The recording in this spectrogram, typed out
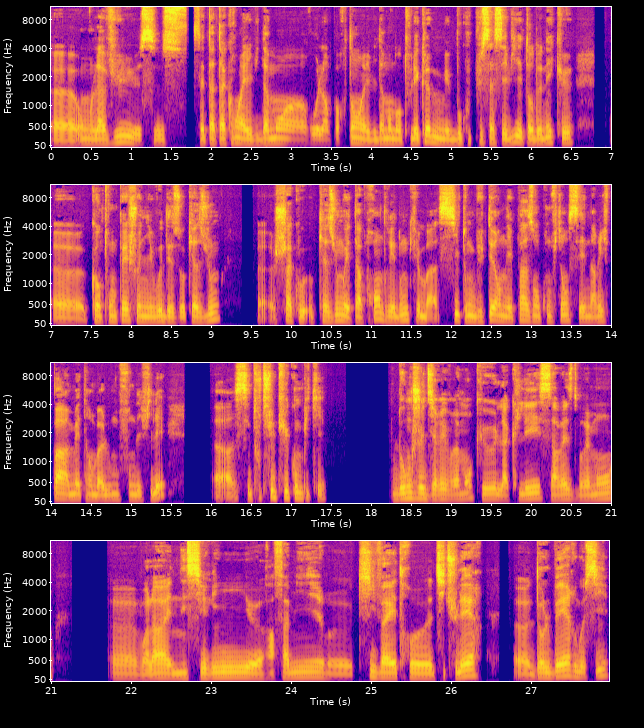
on l'a vu, cet attaquant a évidemment un rôle important, évidemment dans tous les clubs, mais beaucoup plus à Séville, étant donné que quand on pêche au niveau des occasions, chaque occasion est à prendre, et donc bah, si ton buteur n'est pas en confiance et n'arrive pas à mettre un ballon au fond des filets, c'est tout de suite plus compliqué. Donc je dirais vraiment que la clé, ça reste vraiment euh, voilà, Nessiri, euh, Rafamir, euh, qui va être titulaire, Dolberg aussi,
